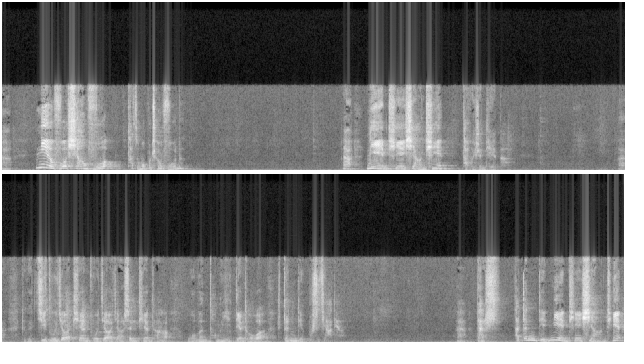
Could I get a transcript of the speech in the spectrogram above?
啊！啊，念佛想佛，他怎么不成佛呢？啊，念天想天。他会升天呐！啊，这个基督教、天主教讲升天堂，我们同意点头啊，真的不是假的。啊，但是他真的念天想天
